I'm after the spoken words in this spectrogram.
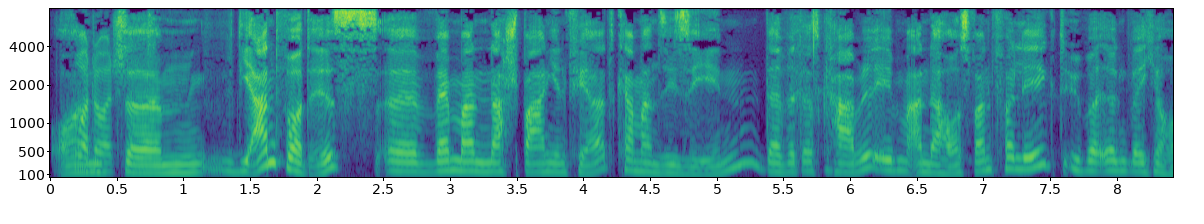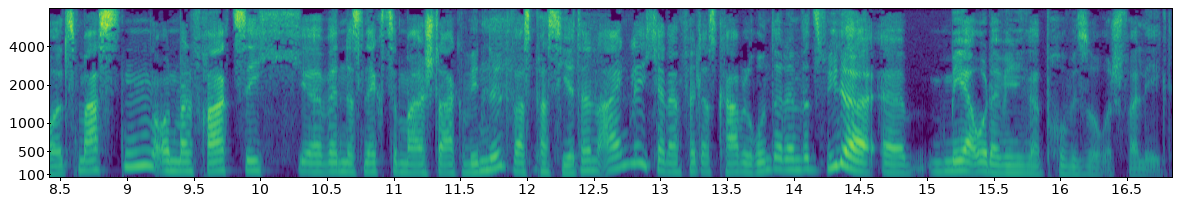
und ähm, die Antwort ist, äh, wenn man nach Spanien fährt, kann man sie sehen. Da wird das Kabel eben an der Hauswand verlegt über irgendwelche Holzmasten und man fragt sich, äh, wenn das nächste Mal stark windet, was passiert dann eigentlich? Ja, dann fällt das Kabel runter, dann wird es wieder äh, mehr oder weniger provisorisch verlegt.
